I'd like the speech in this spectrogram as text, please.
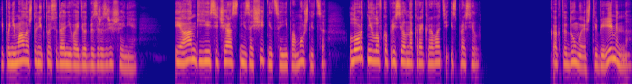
И понимала, что никто сюда не войдет без разрешения. И Анги ей сейчас не защитница и не помощница. Лорд неловко присел на край кровати и спросил: "Как ты думаешь, ты беременна?"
